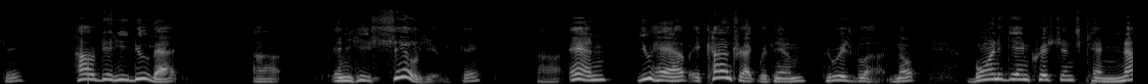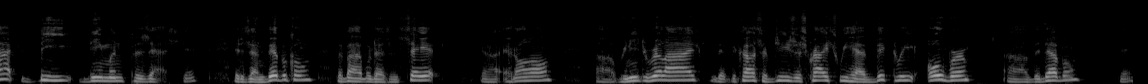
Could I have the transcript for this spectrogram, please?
Okay? How did he do that? Uh, and he sealed you, okay? Uh, and you have a contract with him through his blood. No, born again Christians cannot be demon possessed. Okay? It is unbiblical. The Bible doesn't say it uh, at all. Uh, we need to realize that because of Jesus Christ, we have victory over uh, the devil, okay?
